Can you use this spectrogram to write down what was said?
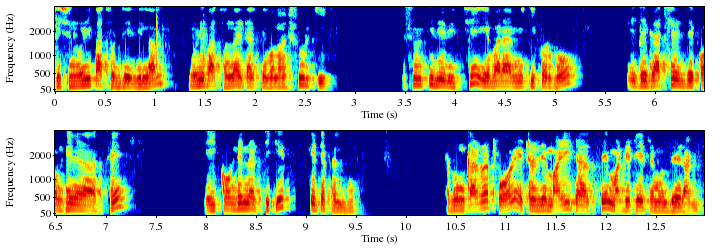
কিছু নুড়ি পাথর দিয়ে দিলাম। নুড়ি পাথর না, এটাকে বলা হয় সুরকি। সুরকি দিয়ে দিচ্ছি। এবার আমি কি করব? এই যে গাছের যে কন্টেনার আছে এই কন্টেনারটিকে কেটে ফেলব। এবং কাটার পর এটার যে মাটিটা আছে, মাটিটা এটার মধ্যে রাখব।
